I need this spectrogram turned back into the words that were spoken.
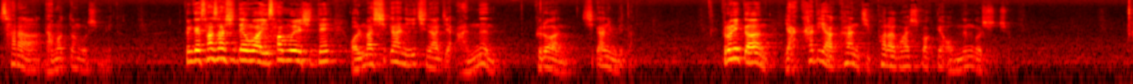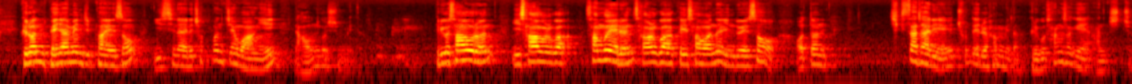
살아 남았던 것입니다. 그러니까 사사 시대와 이 사무엘 시대 얼마 시간이 지나지 않는 그러한 시간입니다. 그러니까 약하디 약한 지파라고 할 수밖에 없는 것이죠. 그런 베냐민 지파에서 이스라엘의 첫 번째 왕이 나온 것입니다. 그리고 사울은 이 사울과 사무엘은 사울과 그의 사원을 인도해서 어떤 식사 자리에 초대를 합니다. 그리고 상석에 앉히죠.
